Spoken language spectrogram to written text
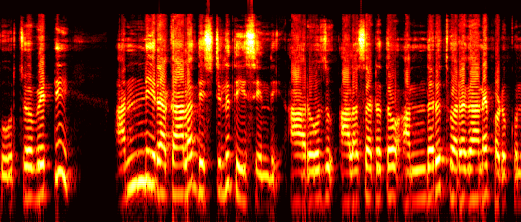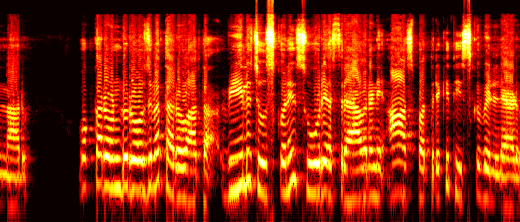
కూర్చోబెట్టి అన్ని రకాల దిష్టిలు తీసింది. ఆ రోజు అలసటతో అందరూ త్వరగానే పడుకున్నారు. ఒక్క రెండు రోజుల తరువాత వీలు చూసుకొని సూర్య శ్రావణిని ఆసుపత్రికి తీసుకువెళ్ళాడు.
